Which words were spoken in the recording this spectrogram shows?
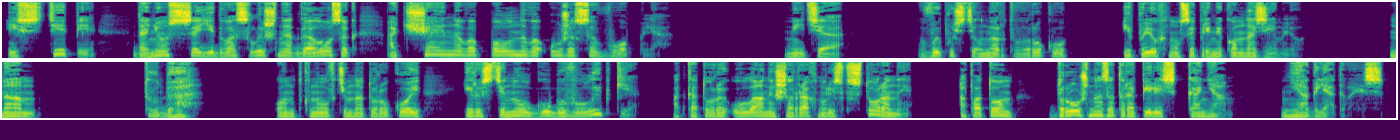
Из степи донесся едва слышный отголосок отчаянного полного ужаса вопля. Митя выпустил мертвую руку и плюхнулся прямиком на землю. «Нам туда!» Он ткнул в темноту рукой и растянул губы в улыбке, от которой уланы шарахнулись в стороны, а потом дружно заторопились к коням, не оглядываясь.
